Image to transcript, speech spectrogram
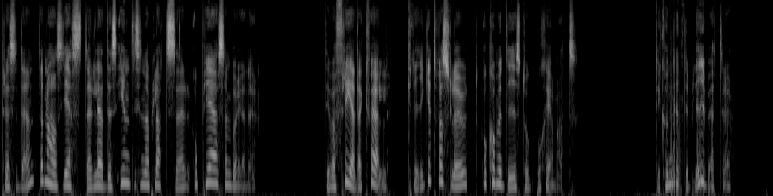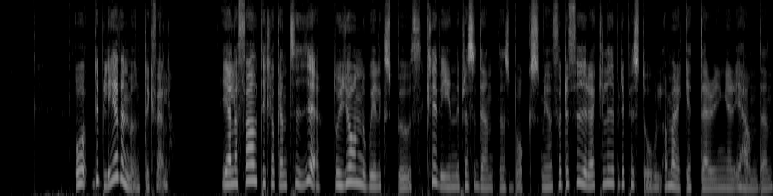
Presidenten och hans gäster leddes in till sina platser och pjäsen började. Det var fredagkväll, kriget var slut och komedi stod på schemat. Det kunde inte bli bättre. Och det blev en munter kväll. I alla fall till klockan tio då John Wilkes Booth klev in i presidentens box med en 44-kalibrig pistol av märket Derringer i handen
